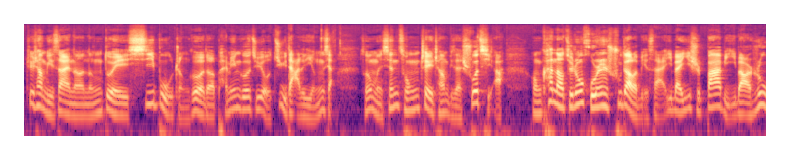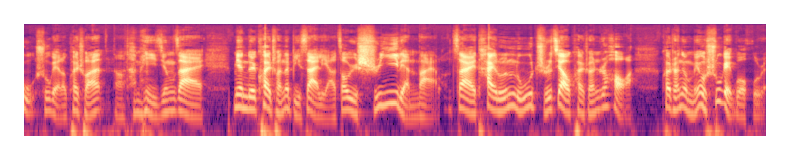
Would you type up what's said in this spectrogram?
这场比赛呢，能对西部整个的排名格局有巨大的影响，所以我们先从这场比赛说起啊。我们看到最终湖人输掉了比赛，一百一十八比一百二十五输给了快船啊，他们已经在。面对快船的比赛里啊，遭遇十一连败了。在泰伦卢执教快船之后啊，快船就没有输给过湖人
